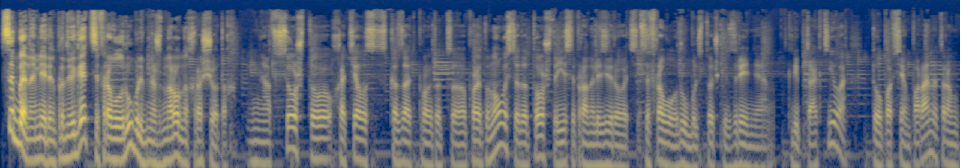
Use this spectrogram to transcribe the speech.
ЦБ намерен продвигать цифровой рубль в международных расчетах. А Все, что хотелось сказать про, этот, а, про эту новость, это то, что если проанализировать цифровой рубль с точки зрения криптоактива, то по всем параметрам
